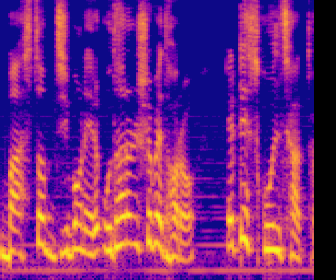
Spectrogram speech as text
বাস্তব জীবনের উদাহরণ হিসেবে ধরো, একটি স্কুল ছাত্র।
